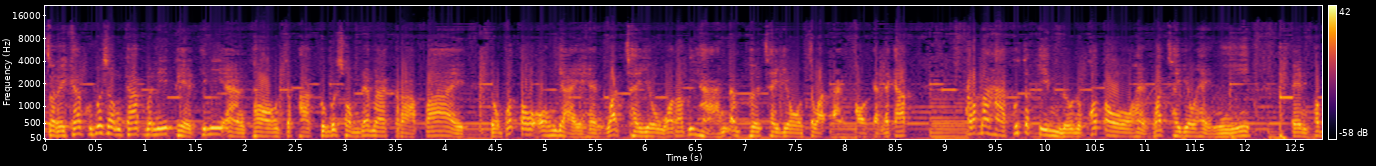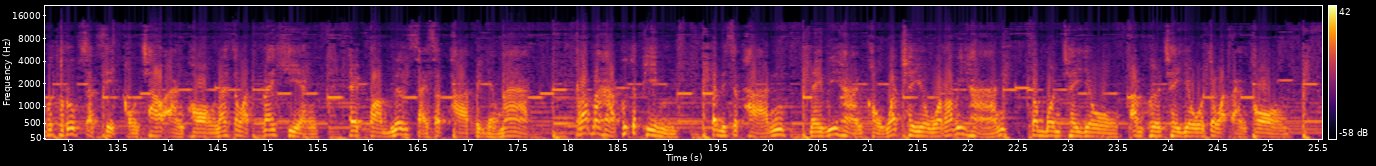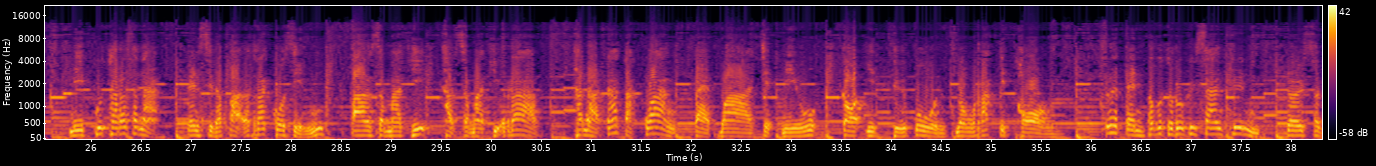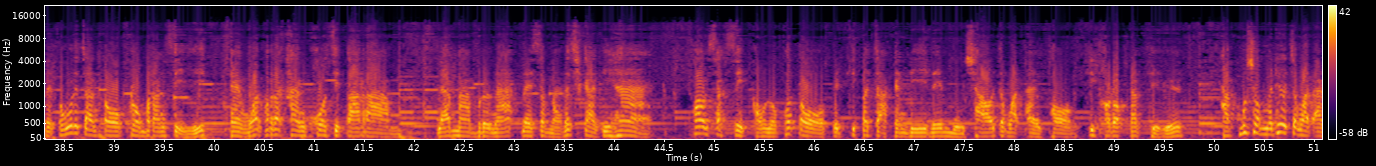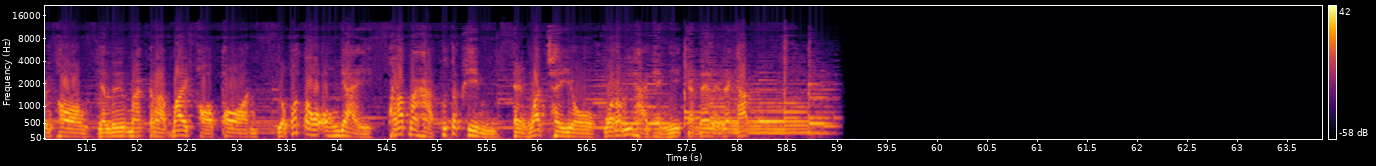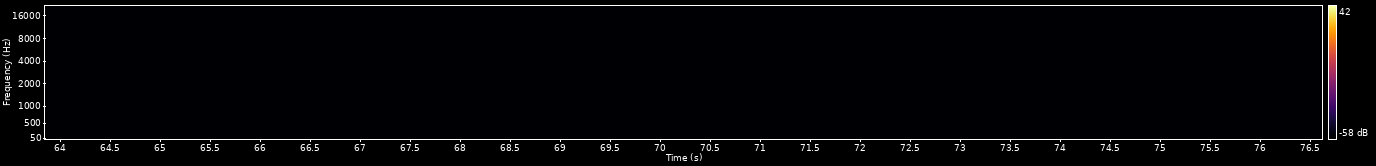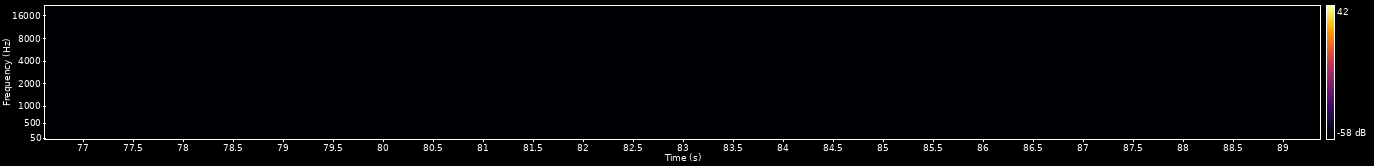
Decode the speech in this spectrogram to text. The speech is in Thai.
สวัสดีครับคุณผู้ชมครับ วันนี้เพจที่นี่อ่างทองจะพาคุณผู้ชมได้มากราบไหว้หลวงพ่อโตองค์ใหญ่แห่งวัดชัยโยวรวิหารอำเภอชัยโยจังหวัดอ่างทองกันนะครับพระมหาพุทธพิมพ์หรือหลวงพ่อโตแห่งวัดชัยโยแห่งนี้ เป็นพระพุทธรูปศักดิ์สิทธิ์ของชาวอ่างทองและจังหวัดใกล้เคียง ให้ความเลื่อมใสศรัทธาเป็นอย่างมาก พระมหาพุทธพิมพ์ประดิษฐานในวิหารของวัดชัยโยวรวิหารตำบลชัยโยอำเภอชัยโยจังหวัดอ่างทอง มีพุทธลักษณะ เป็นศิลปะรัตนโกสินทร์ปางสมาธิขัดสมาธิราบ ขนาดหน้าตักกว้าง 8 วา 7 นิ้ว ก่ออิฐถือปูน ลงรักปิดทองด้วยเป็นพระพุทธรูปที่สร้างขึ้น โดยสมเด็จพระพุทธจารย์โตพรหมรังสี แห่งวัดระฆังโคสิตาราม และมาบรณะในสมัยรัชกาลที่ 5 ความศักดิ์สิทธิ์ของหลวงพ่อโตเป็นที่ประจักษ์กันดีในหมู่ชาวจังหวัดอ่างทองที่เคารพนับถือ หากผู้ชมมาเที่ยวจังหวัดอ่างทอง อย่าลืมมากราบไหว้ขอพรหลวงพ่อโตองค์ใหญ่ พระมหาพุทธพิมพ์ แห่งวัดชัยโยวรวิหารแห่งนี้กันได้เลยนะครับ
